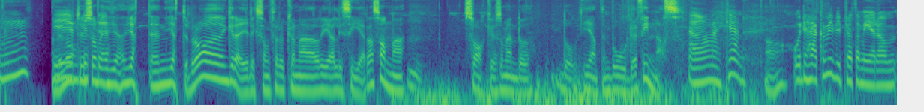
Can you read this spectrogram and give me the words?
Mm. Det, är ju låter ju som en, jätte- jätte, en jättebra grej liksom för att kunna realisera sådana saker som ändå då egentligen borde finnas. Ja, verkligen. Ja. Och Det här kommer vi prata mer om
